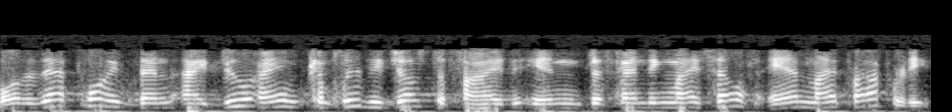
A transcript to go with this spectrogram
well, at that point, then I do I am completely justified in defending myself and my property.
